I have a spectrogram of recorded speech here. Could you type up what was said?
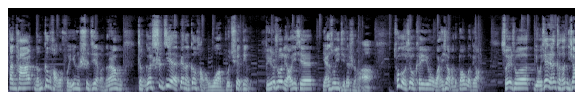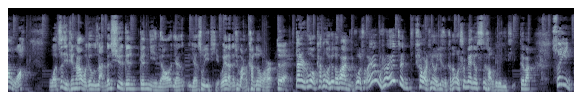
但它能更好的回应世界吗？能让整个世界变得更好吗？我不确定。比如说聊一些严肃议题的时候啊，脱口秀可以用玩笑把它包裹掉，所以说有些人可能你像我。我自己平常我就懒得去跟跟你聊严严肃议题，我也懒得去网上看论文。对，但是如果我看脱口秀的话，你跟我说，哎，我说，哎，这笑话挺有意思，可能我顺便就思考了这个议题，对吧？所以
